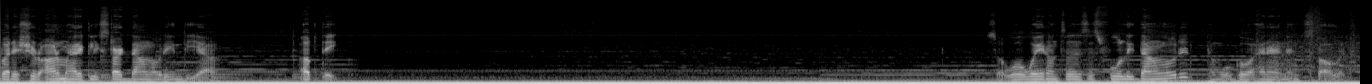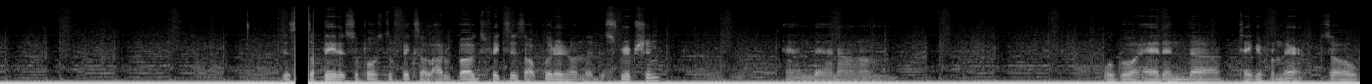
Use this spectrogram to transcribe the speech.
but it should automatically start downloading the uh, update we'll wait until this is fully downloaded and we'll go ahead and install it. This update is supposed to fix a lot of bugs fixes I'll put it on the description. And then um, we'll go ahead and uh, take it from there. So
